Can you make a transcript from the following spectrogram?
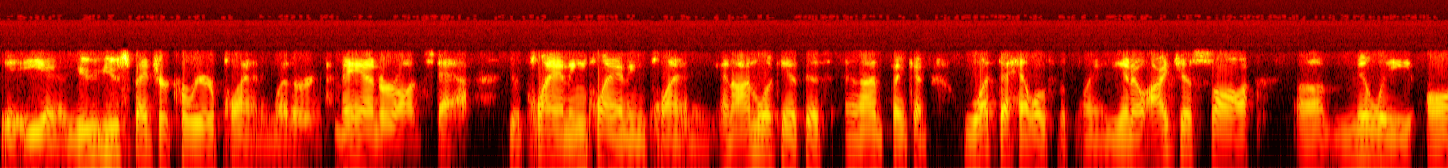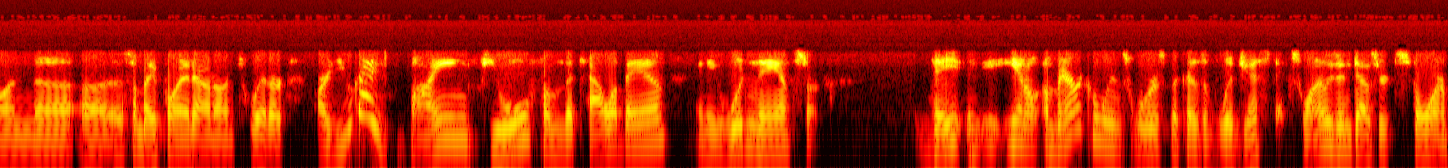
You know, you you spent your career planning, whether in command or on staff you're planning, planning, planning. And I'm looking at this and I'm thinking, what the hell is the plan? You know, I just saw uh, Milley on uh, uh, somebody pointed out on Twitter, are you guys buying fuel from the Taliban? And he wouldn't answer. They, you know, America wins wars because of logistics. When I was in Desert Storm,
